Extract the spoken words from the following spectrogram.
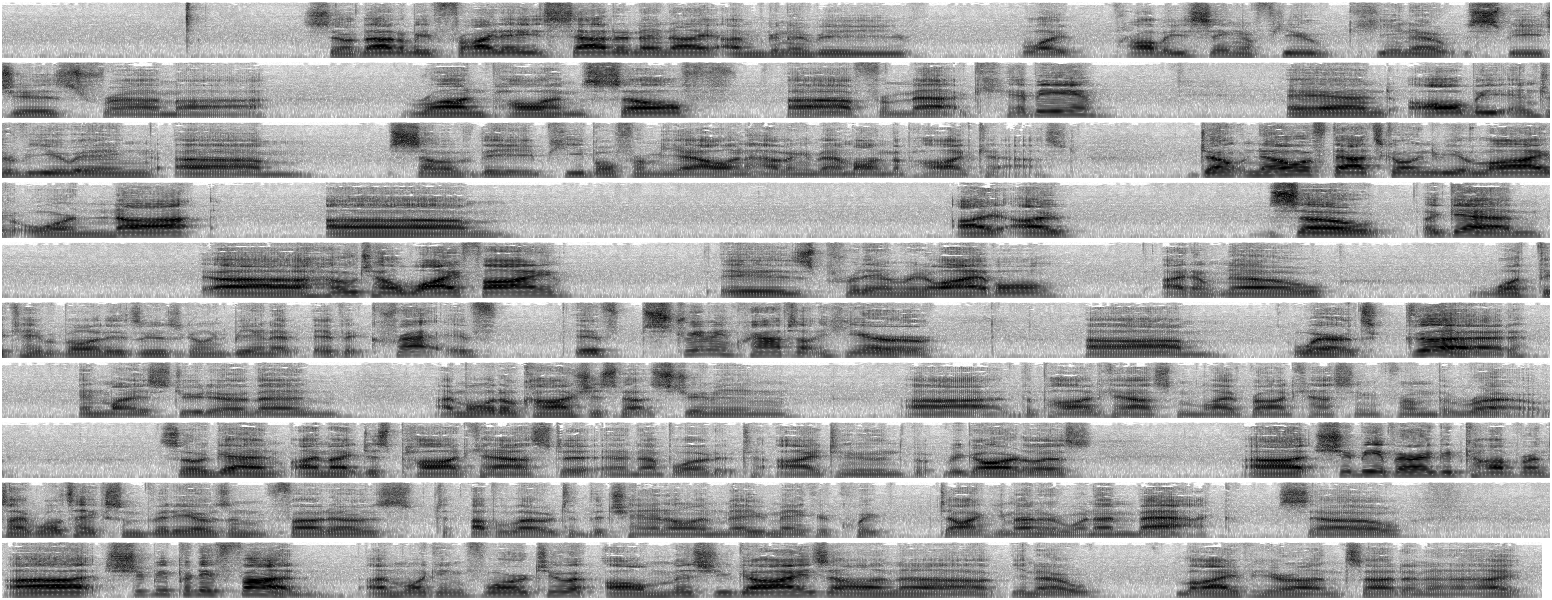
so that'll be Friday. Saturday night, I'm gonna be like probably seeing a few keynote speeches from. Uh, Ron Paul himself, uh, from Matt Kibbe, and I'll be interviewing um, some of the people from YAL and having them on the podcast. Don't know if that's going to be live or not. Um, I I so again, uh, hotel Wi-Fi is pretty unreliable. I don't know what the capabilities is going to be, and if, if it cra- if if streaming craps out here, um, where it's good in my studio, then I'm a little cautious about streaming uh, the podcast and live broadcasting from the road. So again, I might just podcast it and upload it to iTunes, but regardless, uh, should be a very good conference. I will take some videos and photos to upload to the channel and maybe make a quick documentary when I'm back. So, uh, should be pretty fun. I'm looking forward to it. I'll miss you guys on, uh, you know, live here on Saturday night.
